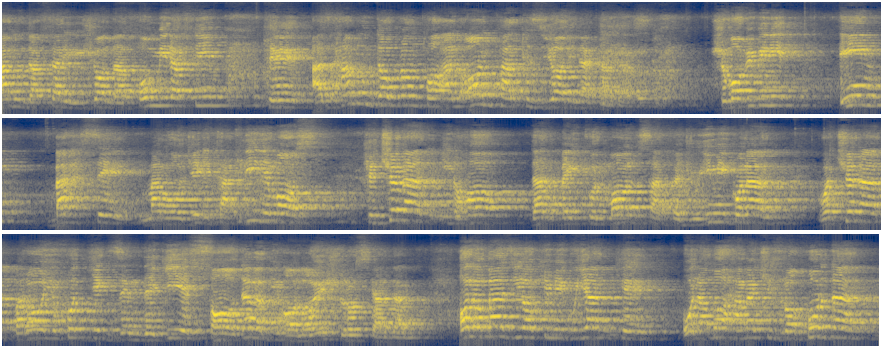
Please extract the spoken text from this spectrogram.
همون دفتر ایشان در قم می‌رفتیم که از همون دوران تا الان فرق زیادی نکرده است. شما ببینید این بحث مراجع تقلید ماست که چقدر اینها در بیت المال صرفجویی می‌کنند و چقدر برای خود یک زندگی ساده و بیالایش درست کردند حالا بعضی ها که می‌گویند که علما همه چیز را خوردن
